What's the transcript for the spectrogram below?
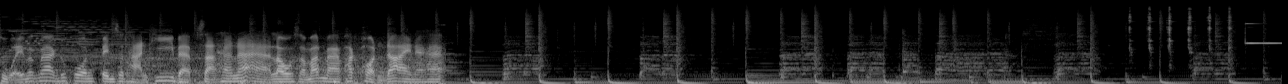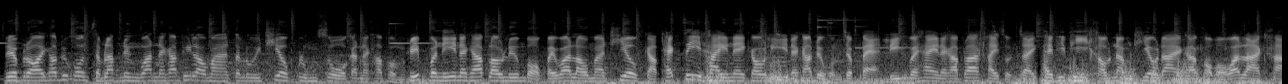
สวยมากๆ ทุกคนเป็นสถานที่แบบสาธารณะอะเราสามารถมาพักผ่อนได้นะฮะ เรียบร้อยครับทุกคนสำหรับ 1 วันนะครับที่เรามาตะลุยเที่ยวกรุงโซกันนะครับผมทริปวันนี้นะครับเราลืมบอกไปว่าเรามาเที่ยวกับแท็กซี่ไทยในเกาหลีนะครับเดี๋ยวผมจะแปะลิงก์ไว้ให้นะครับถ้าใครสนใจให้พี่ๆเขานำเที่ยวได้ครับขอบอกว่าราคา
